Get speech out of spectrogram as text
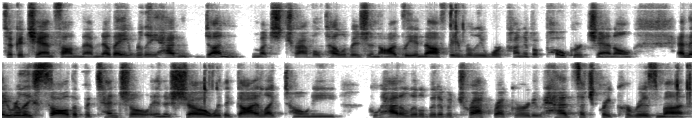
took a chance on them. Now, they really hadn't done much travel television, oddly enough. They really were kind of a poker channel. And they really saw the potential in a show with a guy like Tony, who had a little bit of a track record, who had such great charisma,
